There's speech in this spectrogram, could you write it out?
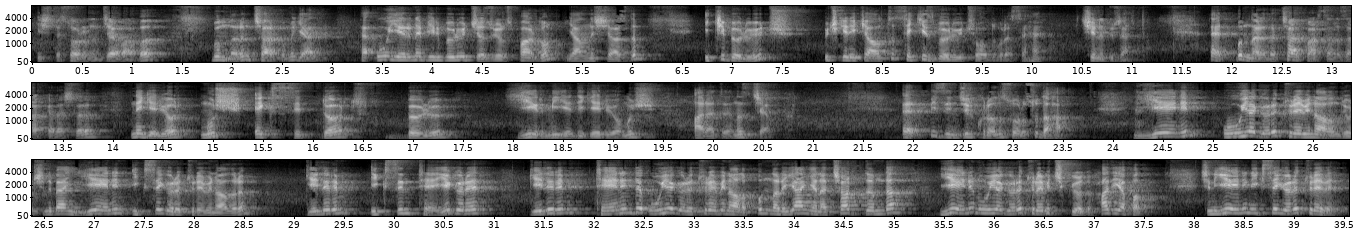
İşte sorunun cevabı bunların çarpımı geldi. Ha, U yerine 1 bölü 3 yazıyoruz. Pardon yanlış yazdım. 2 bölü 3, 3 kere 2 6, 8 bölü 3 oldu burası. Heh, şimdi düzelttim. Evet bunları da çarparsanız arkadaşlarım ne geliyormuş? Eksi 4 bölü 27 geliyormuş aradığınız cevap. Evet bir zincir kuralı sorusu daha y'nin u'ya göre türevini alın diyor. Şimdi ben y'nin x'e göre türevini alırım. Gelirim x'in t'ye göre, gelirim t'nin de u'ya göre türevini alıp bunları yan yana çarptığımda y'nin u'ya göre türevi çıkıyordu. Hadi yapalım. Şimdi y'nin x'e göre türevi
